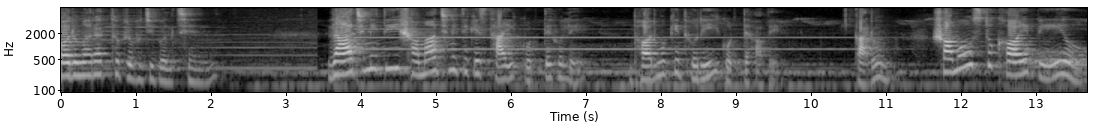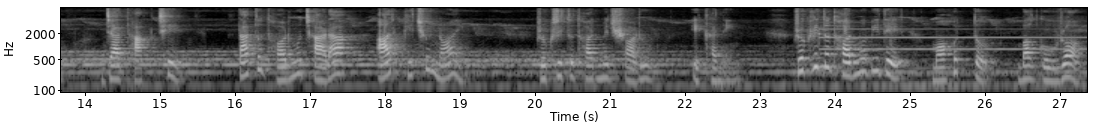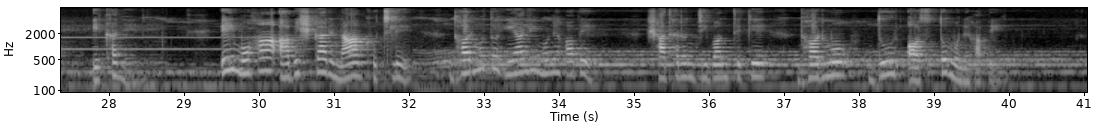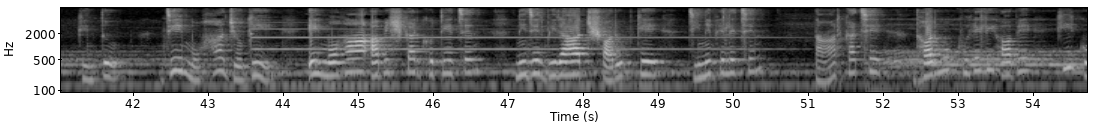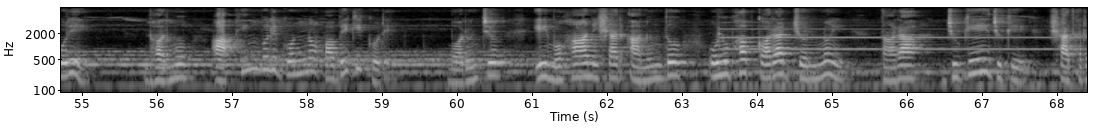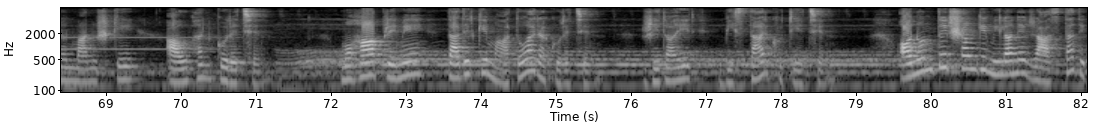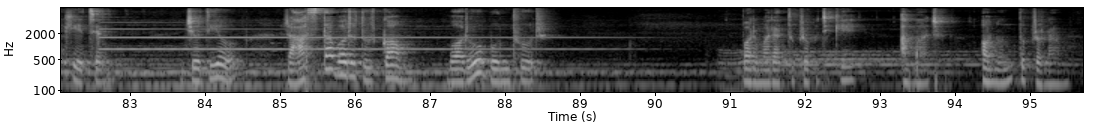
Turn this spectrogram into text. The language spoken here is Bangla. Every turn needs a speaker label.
Speaker 1: পরমারাধ্য প্রভুজি বলছেন, রাজনীতি সমাজনীতিকে স্থায়ী করতে হলে ধর্মকে ধরেই করতে হবে। কারণ সমস্ত ক্ষয় পেয়েও যা থাকছে, তা তো ধর্ম ছাড়া আর কিছু নয়। প্রকৃত ধর্মের স্বরূপ এখানেই প্রকৃত ধর্মবিদের মহত্ব বা গৌরব এখানে। এই মহা আবিষ্কার না ঘটলে ধর্ম তো হেয়ালি মনে হবে। সাধারণ জীবন থেকে ধর্ম দূর অস্ত মনে হবে। কিন্তু যে মহাযোগী এই মহা আবিষ্কার ঘটিয়েছেন, নিজের বিরাট স্বরূপকে চিনে ফেলেছেন, তার কাছে ধর্ম কুহেলি হবে কি করে? ধর্ম আফিং বলে গণ্য হবে কি করে? বরঞ্চ এই মহানেশার আনন্দ অনুভব করার জন্যই তারা যুগে যুগে সাধারণ মানুষকে আহ্বান করেছেন। মহাপ্রেমে তাদেরকে মাতোয়ারা করেছেন, হৃদয়ের বিস্তার ঘটিয়েছেন, অনন্তের সঙ্গে মিলনের রাস্তা দেখিয়েছেন। যদিও রাস্তা বড় দুর্গম, বড় বন্ধুর পরমারাধ্য প্রভুজিকে আমার অনন্ত প্রণাম।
